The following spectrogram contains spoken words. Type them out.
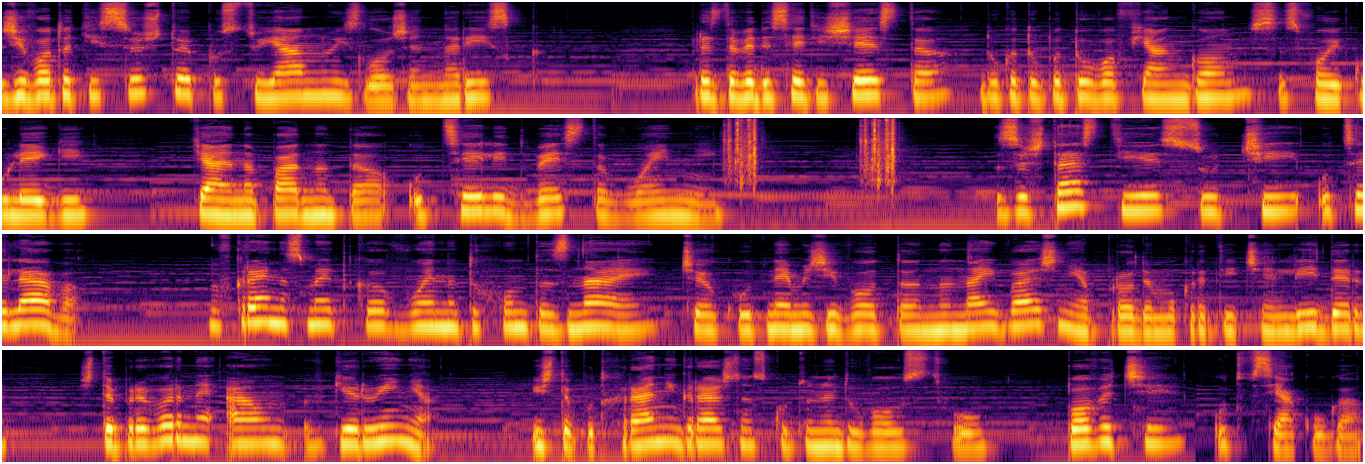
Животът ти също е постоянно изложен на риск. През 96-та, докато пътува в Янгон със свои колеги, тя е нападната от цели 200 военни. За щастие Сучи оцелява, но в крайна сметка военната хунта знае, че ако отнеме живота на най-важния продемократичен лидер, ще превърне Аун в героиня и ще подхрани гражданското недоволство повече от всякога.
